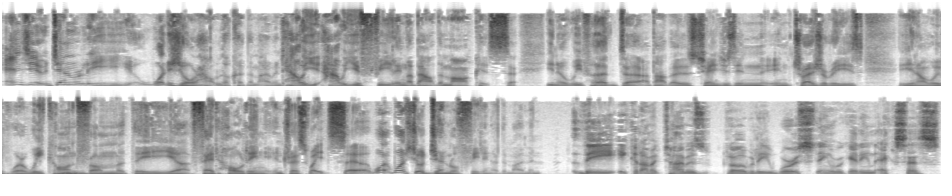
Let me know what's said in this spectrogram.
Enzio, generally, what is your outlook at the moment? How are you, how are you feeling about the markets? Uh, you know, we've heard uh, about those changes in, in treasuries. You know, we're a week on mm. from the uh, Fed holding interest rates. Uh, what, what's your general feeling at the moment? the economic time is globally worsening. We're getting an excess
